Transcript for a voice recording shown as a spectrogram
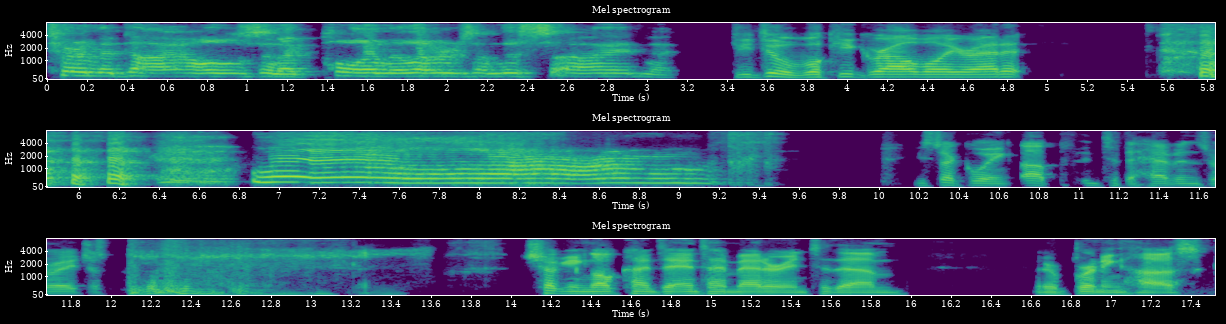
turn the dials and I pull on the levers on this side. And I, Can you do a Wookiee growl while you're at it? You start going up into the heavens, right? Just chugging all kinds of antimatter into them. They're burning husk.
